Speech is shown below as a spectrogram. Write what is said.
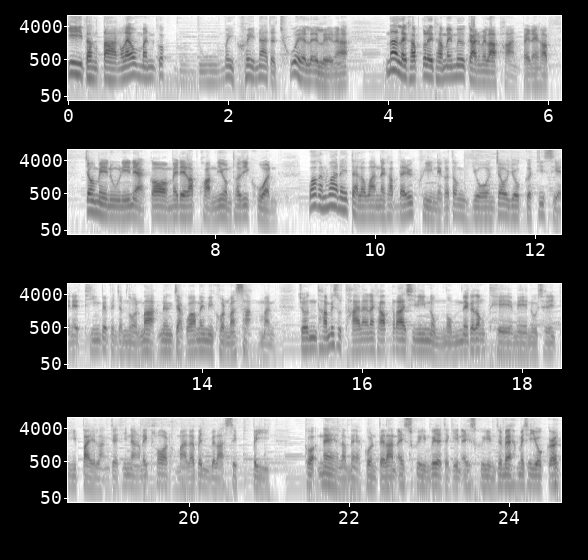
กี้ต่างๆ แล้วมันก็ดูไม่ค่อยน่าจะช่วยอะไรเลยนะฮะนั่นแหละครับก็เลยทำให้เมื่อการเวลาผ่านไปนะครับเจ้าเมนูนี้เนี่ยก็ไม่ได้รับความนิยมเท่าที่ควร ว่ากันว่าในแต่ละวันนะครับ Dairy Queen เนี่ยก็ต้องโยนเจ้าโยเกิร์ตที่เสียเนี่ยทิ้งไปเป็นจำนวนมาก เนื่องจากว่าไม่มีคนมาสั่งมัน จนทำให้สุดท้ายแล้วนะครับ ราชินีหนมนมเนี่ยก็ต้องเทเมนูชนิดนี้ไปหลังจากที่นางได้คลอดออกมาแล้วเป็นเวลา 10 ปี ก็แน่ละแหม่คนไปร้านไอศครีมก็อยากจะกินไอศครีมใช่ไหมไม่ใช่โยเกิร์ต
